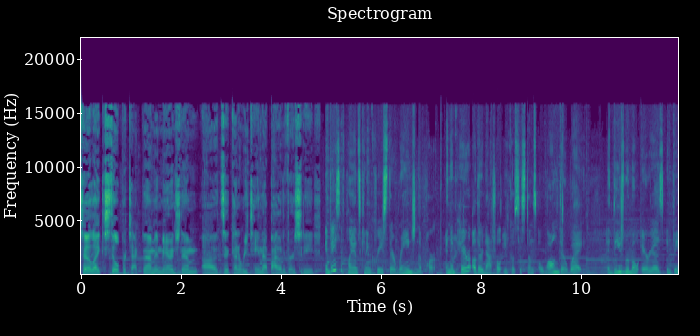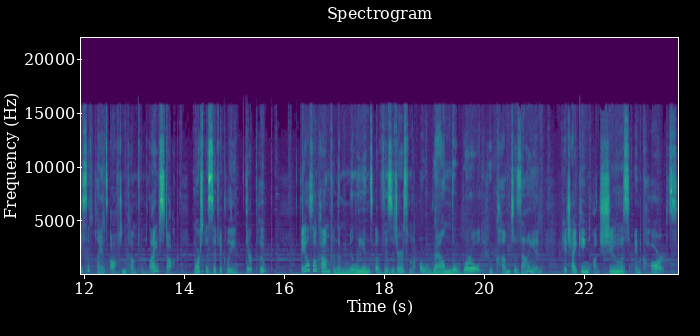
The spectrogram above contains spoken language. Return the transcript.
to like still protect them and manage them uh, to kind of retain that biodiversity. Invasive plants can increase their range in the park and impair other natural ecosystems along their way in these remote areas invasive plants often come from livestock more specifically their poop. They also come from the millions of visitors from around the world who come to zion hitchhiking on shoes and cars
